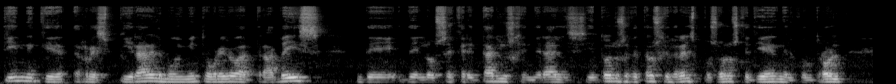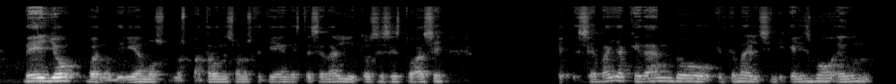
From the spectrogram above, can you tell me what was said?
tiene que respirar el movimiento obrero a través de, los secretarios generales. Y entonces los secretarios generales pues, son los que tienen el control de ello. Bueno, diríamos, los patrones son los que tienen este escenario y entonces esto hace que se vaya quedando el tema del sindicalismo en,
